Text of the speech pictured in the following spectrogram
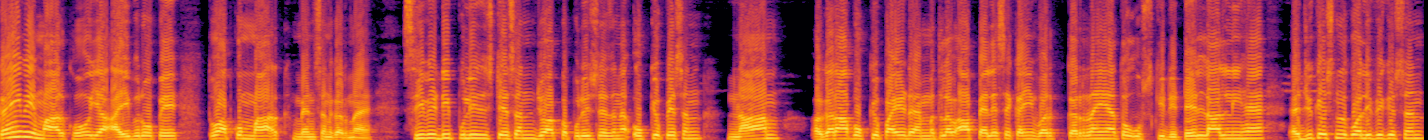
कहीं भी मार्क हो या आईब्रो पे तो आपको मार्क मेंशन करना है। सीवीडी पुलिस स्टेशन जो आपका पुलिस स्टेशन है ऑक्यूपेशन नाम, अगर आप ऑक्यूपाइड है मतलब आप पहले से कहीं वर्क कर रहे हैं तो उसकी डिटेल डालनी है। एजुकेशनल क्वालिफिकेशन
